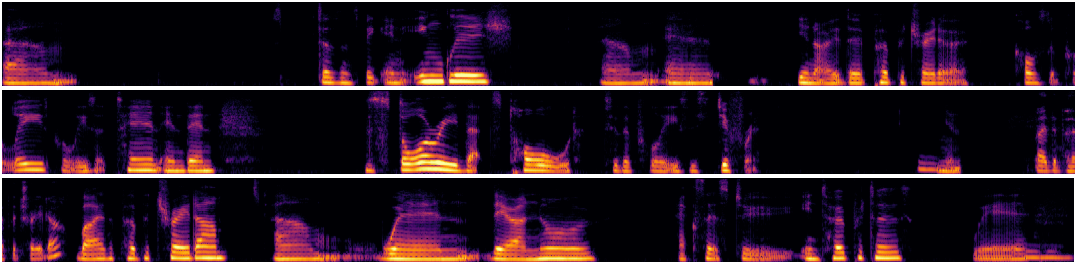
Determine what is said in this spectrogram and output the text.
um, doesn't speak any English, um, and you know the perpetrator calls the police. Police attend, and then the story that's told to the police is different. Mm. You know, by the perpetrator. by the perpetrator um, when there are no access to interpreters, where Mhm.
